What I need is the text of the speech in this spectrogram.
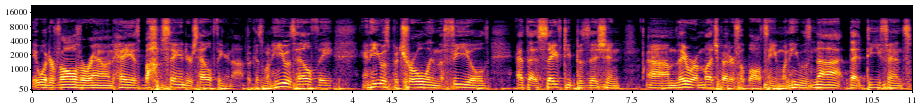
It would revolve around, hey, is Bob Sanders healthy or not? Because when he was healthy and he was patrolling the field at that safety position, um, they were a much better football team. When he was not, that defense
